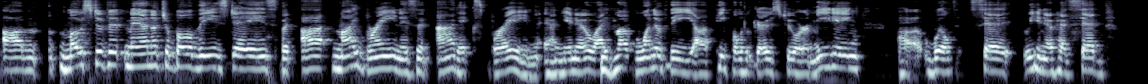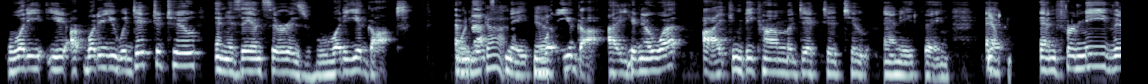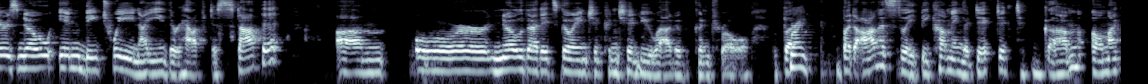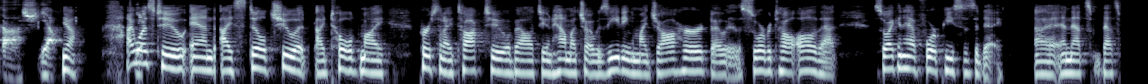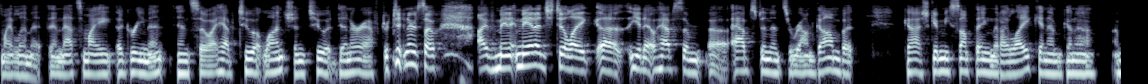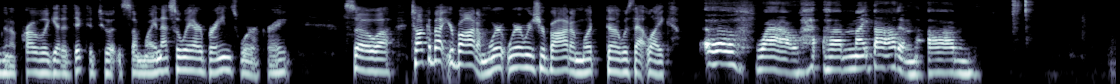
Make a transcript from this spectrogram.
Um, most of it manageable these days, but I, my brain is an addict's brain. And, you know, I mm-hmm. love one of the uh, people who goes to our meeting uh, will say, you know, has said, what do you, what are you addicted to? And his answer is, what do you got? And what that's got? me. Yeah. What do you got? I, you know what? I can become addicted to anything. And yeah and for me, there's no in between. I either have to stop it um, or know that it's going to continue out of control. But, right. but honestly, becoming addicted to gum, oh my gosh, yeah. Yeah. I was too, and I still chew it. I told my person I talked to about you know, how much I was eating, and my jaw hurt, I was sorbitol, all of that. So I can have four pieces a day. Uh, and that's that's my limit and that's my agreement. And so i have two at lunch and two at dinner after dinner. So i've man- managed to like uh, you know have some uh, abstinence around gum but gosh give me something that i like and i'm gonna i'm gonna probably get addicted to it in some way. And that's the way our brains work right? So uh, talk about your bottom. Where where was your bottom? What uh, was that like? Oh wow. Uh, my bottom um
